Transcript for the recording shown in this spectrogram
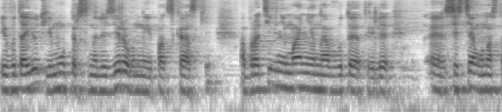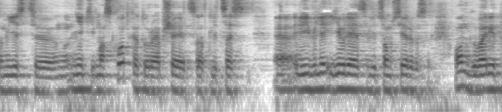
и выдают ему персонализированные подсказки. Обрати внимание на вот это. Или э, система, у нас там есть э, ну, некий маскот, который общается от лица э, является лицом сервиса, он говорит,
